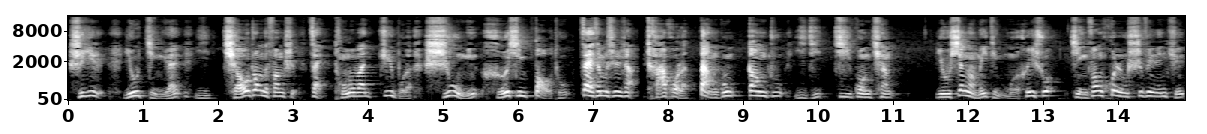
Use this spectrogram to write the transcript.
十一日，有警员以乔装的方式在铜锣湾拘捕了十五名核心暴徒，在他们身上查获了弹弓、钢珠以及激光枪。有香港媒体抹黑说，警方混入是非人群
